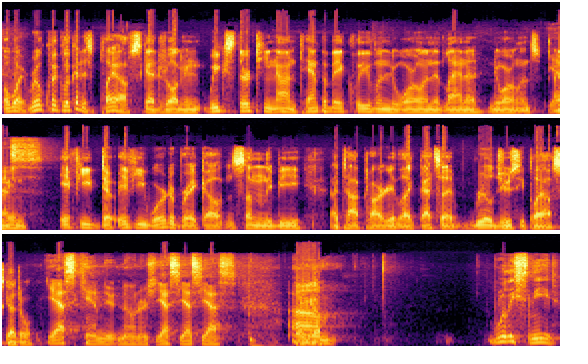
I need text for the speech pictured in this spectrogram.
Oh wait, real quick, look at his playoff schedule. I mean, weeks 13 on Tampa Bay, Cleveland, New Orleans, Atlanta, New Orleans. Yes. I mean, if he do, if he were to break out and suddenly be a top target, like that's a real juicy playoff schedule. Yes, Cam Newton owners. Yes, yes, yes. Um, Willie Snead.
